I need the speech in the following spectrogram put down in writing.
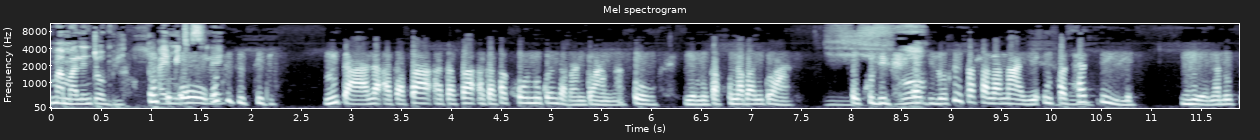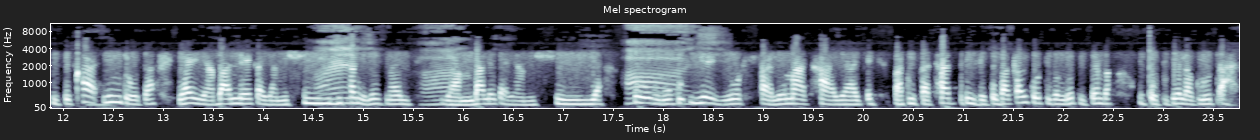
Umama lentombi ayimithisileyo mdala akasa- akasa- akasakhoni ukwenza abantwana. So yena usafuna abantwana. Sekhulile and lo sisi ahlala naye usatshatile yena lo sisi. Qha indoda yaye yabaleka yamshiya. Hayi. ibikhangela ezimali yambaleka yamshiya. So ngoku iye yohlala emakhaya ke but usatshatile kuba xa igoduke ngodisemba ugodukela kulo tata.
